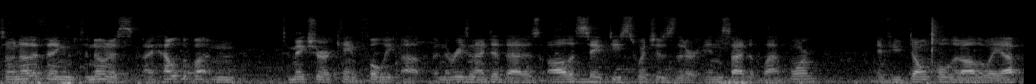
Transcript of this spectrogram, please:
So another thing to notice, I held the button to make sure it came fully up. And the reason I did that is all the safety switches that are inside the platform if you don't hold it all the way up,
